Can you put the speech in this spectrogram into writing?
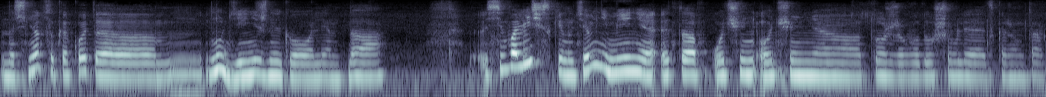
начнется какой-то, ну, денежный эквивалент, да, символически, но тем не менее это очень-очень э, тоже воодушевляет, скажем так.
